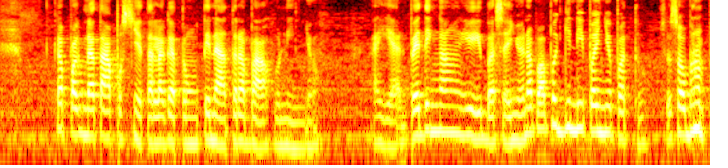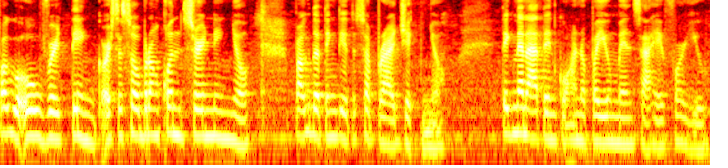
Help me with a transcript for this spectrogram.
Kapag natapos niyo talaga tong tinatrabaho ninyo. Ayan, pwede nga yung iba sa inyo, napapaginipan nyo pa to sa sobrang pag-overthink or sa sobrang concern ninyo pagdating dito sa project nyo. Tignan natin kung ano pa yung mensahe for you.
